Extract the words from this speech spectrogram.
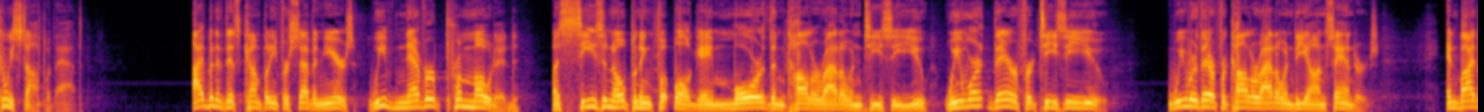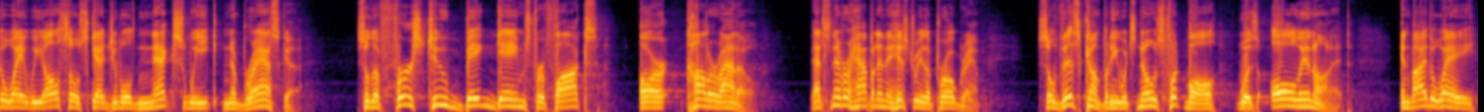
Can we stop with that? I've been at this company for seven years. We've never promoted a season opening football game more than Colorado and TCU. We weren't there for TCU. We were there for Colorado and Deion Sanders. And by the way, we also scheduled next week Nebraska. So the first two big games for Fox are Colorado. That's never happened in the history of the program. So this company, which knows football, was all in on it. And by the way,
